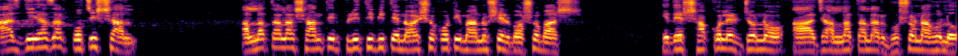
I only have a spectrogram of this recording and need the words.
আজ দুই হাজার পঁচিশ সাল আল্লাহ তালা শান্তির পৃথিবীতে নয়শো কোটি মানুষের বসবাস, এদের সকলের জন্য আজ আল্লাহ তালার ঘোষণা হলো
